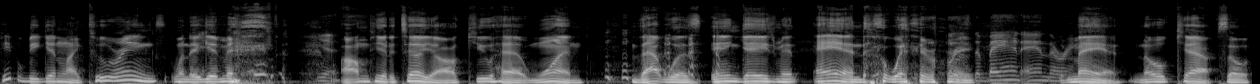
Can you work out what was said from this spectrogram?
people be getting like two rings when they get married. Yes. I'm here to tell y'all, Q had one that was engagement and wedding ring. the band and the ring. Man, no cap. So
